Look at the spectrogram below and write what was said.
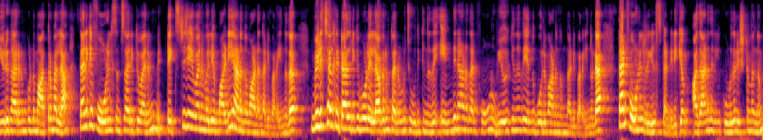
ഈ ഒരു കാരണം കൊണ്ട് മാത്രമല്ല തനിക്ക് ഫോണിൽ സംസാരിക്കുവാനും ടെക്സ്റ്റ് ചെയ്യുവാനും വലിയ മടിയാണെന്നുമാണ് നടി പറയുന്നത്. വിളിച്ചാൽ കിട്ടാതിരിക്കുമ്പോൾ എല്ലാവരും തന്നോട് ചോദിക്കുന്നത് എന്തിനാണ് താൻ ഫോൺ ഉപയോഗിക്കുന്നത് എന്ന് പോലുമാണെന്നും നടി പറയുന്നുണ്ട്. താൻ ഫോണിൽ റീൽസ് കണ്ടിരിക്കും. അതാണ് തനിക്ക് കൂടുതൽ ഇഷ്ടമെന്നും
